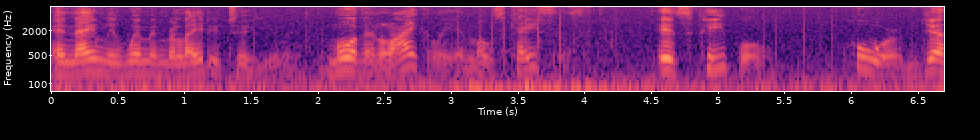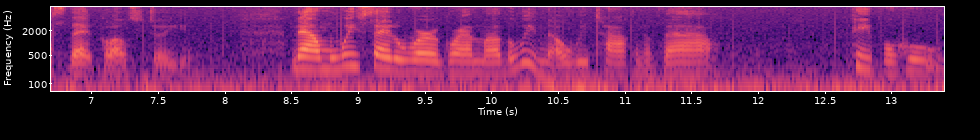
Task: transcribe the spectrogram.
and namely women related to you. And more than likely, in most cases, it's people who are just that close to you. Now, when we say the word grandmother, we know we're talking about people who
